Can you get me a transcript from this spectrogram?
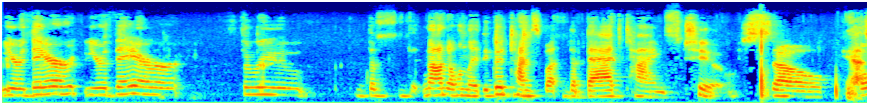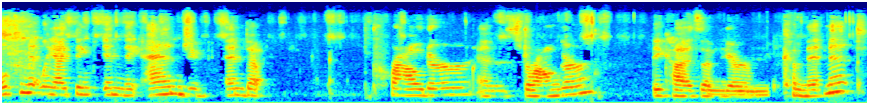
you're there, you're there through the not only the good times but the bad times too. So yes. ultimately i think in the end you end up prouder and stronger because of your commitment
